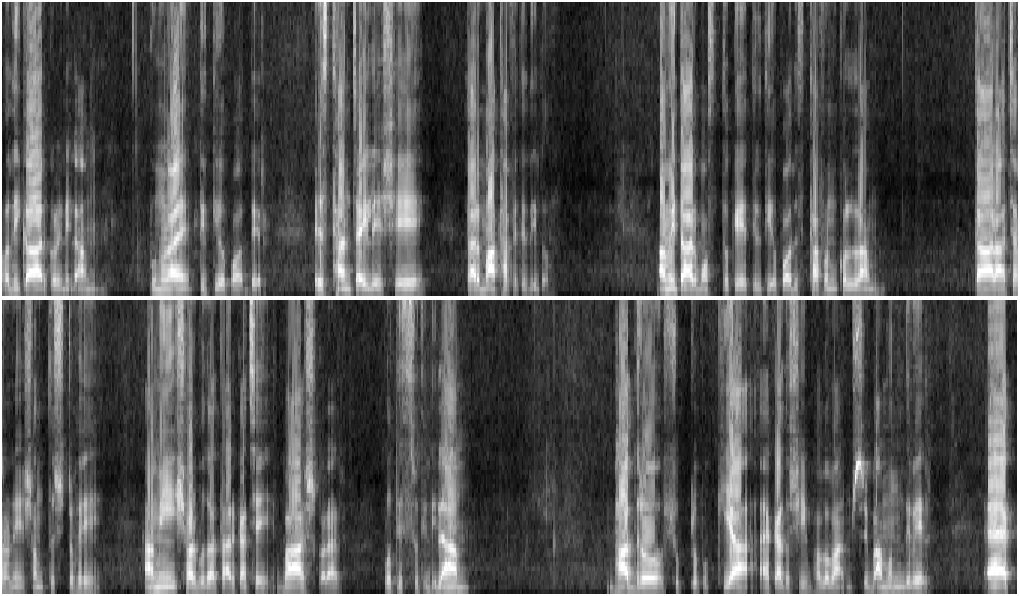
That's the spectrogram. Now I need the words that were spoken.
অধিকার করে নিলাম। পুনরায় তৃতীয় পদের স্থান চাইলে সে তার মাথা পেতে দিল। আমি তার মস্তকে তৃতীয় পদ স্থাপন করলাম। তার আচরণে সন্তুষ্ট হয়ে আমি সর্বদা তার কাছে বাস করার প্রতিশ্রুতি দিলাম। ভাদ্র শুক্লপক্ষিয়া একাদশী ভগবান শ্রী বামনদেবের এক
